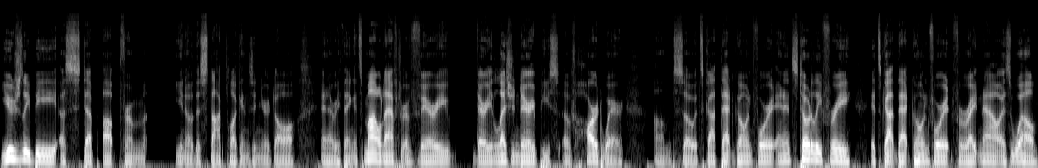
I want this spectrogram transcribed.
usually be a step up from you know the stock plugins in your DAW and everything. It's modeled after a very very legendary piece of hardware um, so it's got that going for it, and it's totally free. It's got that going for it for right now as well.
